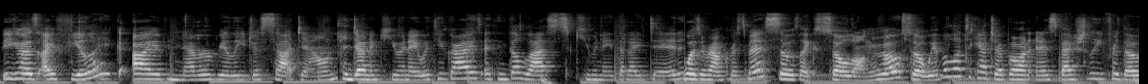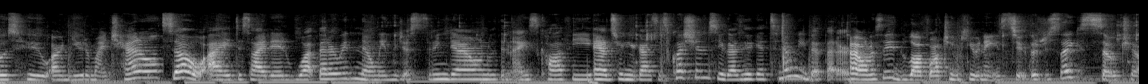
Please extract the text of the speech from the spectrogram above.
because I feel like I've never really just sat down and done a Q&A with you guys. I think the last Q&A that I did was around Christmas, so it was like so long ago. So we have a lot to catch up on and especially for those who are new to my channel. So I decided what better way to know me than just sitting down with an iced coffee, answering your guys' questions so you guys could get to know me a bit better. I honestly love watching Q&As too. They're just like so chill.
